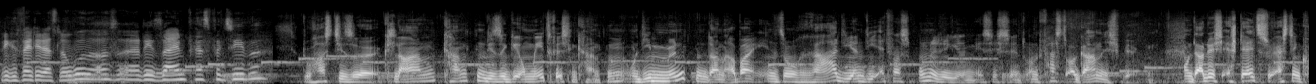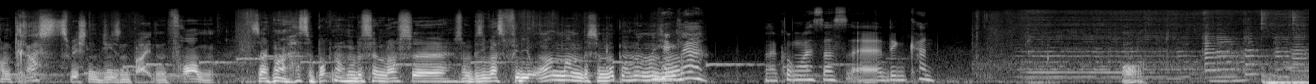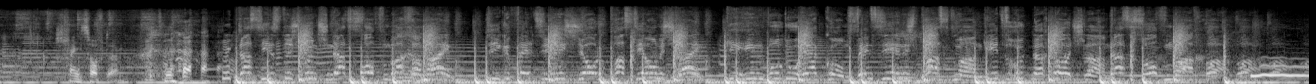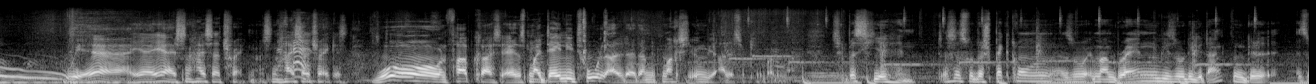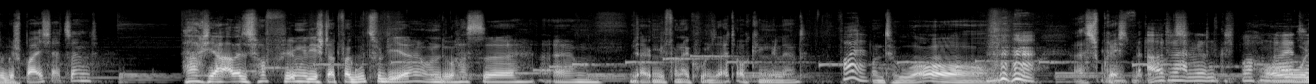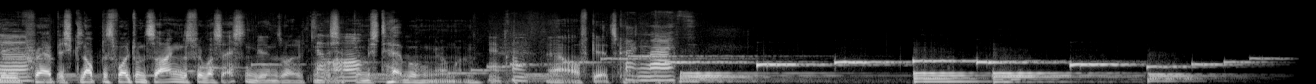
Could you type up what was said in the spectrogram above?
Wie gefällt dir das Logo aus äh, Designperspektive? Du hast diese klaren Kanten, diese geometrischen Kanten und die münden dann aber in so Radien, die etwas unregelmäßig sind und fast organisch wirken. Und dadurch erstellst du erst den Kontrast zwischen diesen beiden Formen. Sag mal, hast du Bock noch ein bisschen was, äh, so ein bisschen was für die Ohren, mal ein bisschen Mucke hören und so? Ja, klar. Mal gucken, was das äh, Ding kann. Oh. Das fängt soft an. Das hier ist nicht München, das ist Offenbach am Main. Die gefällt sie nicht, yo, du passt hier auch nicht rein. Geh hin, wo du herkommst, wenn's dir nicht passt, Mann. Geh zurück nach Deutschland, das ist Offenbach. Yeah, yeah, yeah, ist ein heißer Track, man. Ist ein heißer Track. Ist, wow, ein Farbkreis, ey. Das ist mein Daily Tool, Alter. Damit mache ich irgendwie alles. Okay, warte mal. Ich bis hierhin. Das ist so das Spektrum so in meinem Brain, wie so die Gedanken ge so gespeichert sind. Ach ja, aber ich hoffe irgendwie, die Stadt war gut zu dir und du hast äh, ähm, ja, irgendwie von der coolen Seite auch kennengelernt. Voll. Und wow, das spricht mit Auto uns. hat mit uns gesprochen, Holy Leute. crap, ich glaube, das wollte uns sagen, dass wir was essen gehen sollten. glaub Ich habe nämlich Sterbehunger, Mann. Ja, komm. Ja, auf geht's. Komm. Was.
